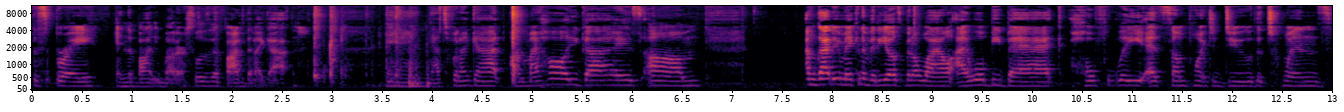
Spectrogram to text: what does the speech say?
the spray, and the body butter. So those are the five that I got. And that's what I got on my haul, you guys. Um, I'm glad be making a video. It's been a while. I will be back, hopefully, at some point to do the twins'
